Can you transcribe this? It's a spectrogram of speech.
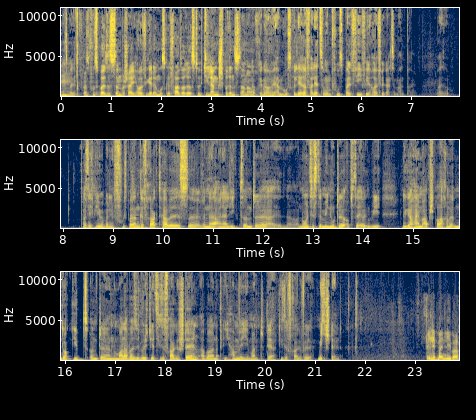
als bei Mhm. den Beim Fußball ist es dann wahrscheinlich häufiger der Muskelfaserriss durch die langen Sprints dann auch. Genau, wir haben muskuläre Verletzungen im Fußball viel, viel häufiger als im Handball. Also. Was ich mich immer bei den Fußballern gefragt habe, ist, äh, wenn da einer liegt und äh, 90. Minute, ob es da irgendwie eine geheime Absprache mit dem Doc gibt. Und äh, normalerweise würde ich dir jetzt diese Frage stellen, aber natürlich haben wir jemand, der diese Frage für mich stellt. Philipp, mein Lieber,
